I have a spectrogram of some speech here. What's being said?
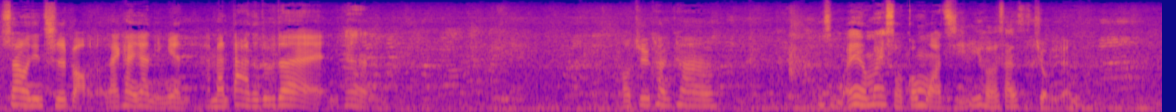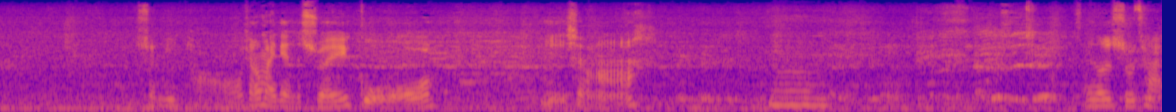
虽然我已经吃饱了，来看一下里面还蛮大的，对不对？你看，我去看看，那什么？哎，有卖手工麻吉，一盒三十九元。水蜜桃，我想要买点水果。一下啊，嗯，这边都是蔬菜。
